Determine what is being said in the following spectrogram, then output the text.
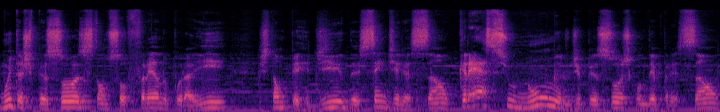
Muitas pessoas estão sofrendo por aí, estão perdidas, sem direção, cresce o número de pessoas com depressão,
